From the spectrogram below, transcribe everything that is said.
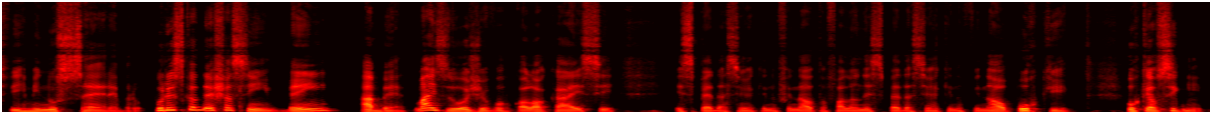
firme no cérebro. Por isso que eu deixo assim, bem aberto. Mas hoje eu vou colocar esse esse pedacinho aqui no final, estou falando esse pedacinho aqui no final, por quê? Porque é o seguinte,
